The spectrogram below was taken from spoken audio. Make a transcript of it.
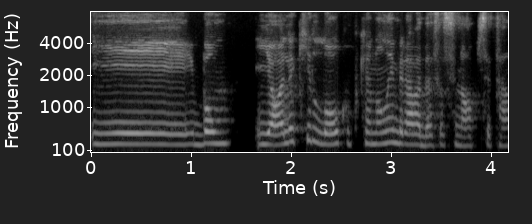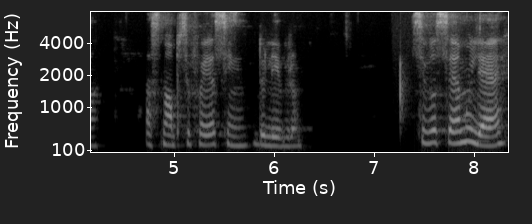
E, bom, e olha que louco, porque eu não lembrava dessa sinopse, tá? A sinopse foi assim, do livro. Se você é mulher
